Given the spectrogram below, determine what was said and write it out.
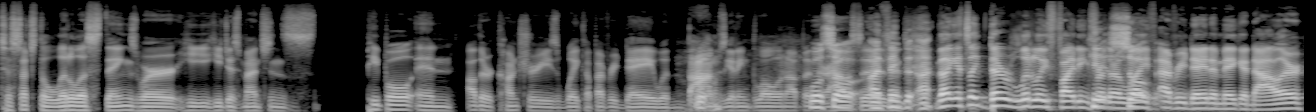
to such the littlest things where he he just mentions people in other countries wake up every day with bombs getting blown up in well, their so houses I think that I, like it's like they're literally fighting for their so- life every day to make a dollar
